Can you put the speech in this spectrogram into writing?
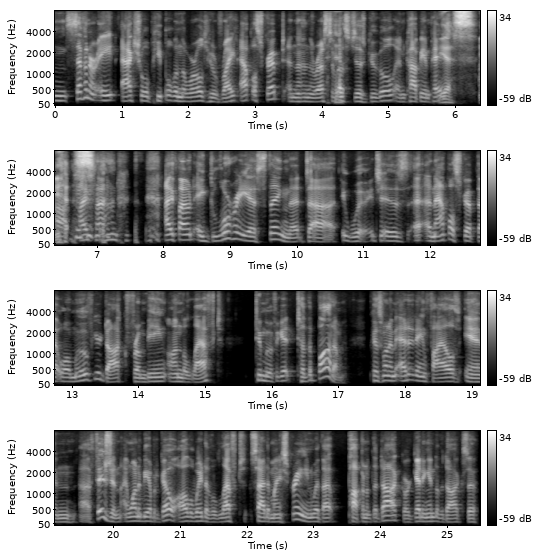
Mm, seven or eight actual people in the world who write AppleScript, and then the rest of us just Google and copy and paste. Yes, yes. Uh, I found I found a glorious thing that uh, which is an AppleScript that will move your dock from being on the left to moving it to the bottom. Because when I'm editing files in uh, Fission, I want to be able to go all the way to the left side of my screen without popping up the dock or getting into the dock. So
